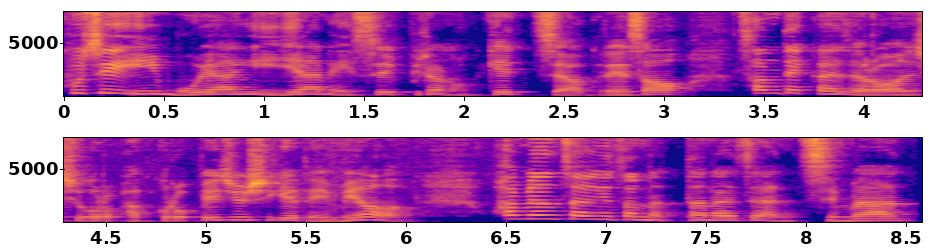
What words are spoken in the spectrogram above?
굳이 이 모양이 이 안에 있을 필요는 없겠죠. 그래서 선택할 저런 식으로 밖으로 빼주시게 되면 화면상에서 나타나지 않지만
